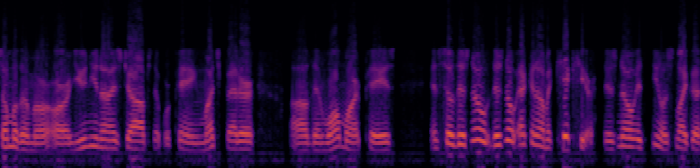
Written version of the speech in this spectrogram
Some of them are, are unionized jobs that were paying much better uh, than Walmart pays. And so there's no there's no economic kick here. There's no it's you know it's like a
